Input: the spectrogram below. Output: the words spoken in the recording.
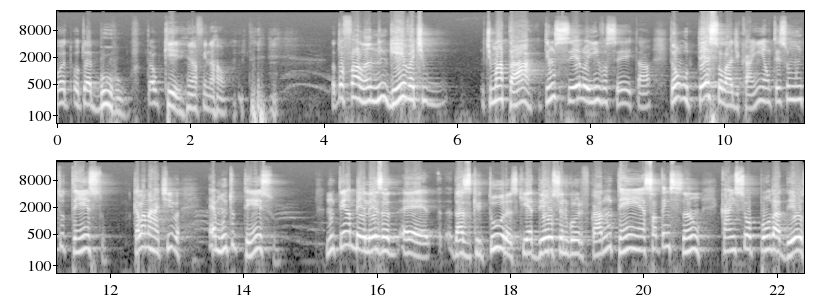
Ou, ou tu é burro? Tu é o quê, afinal? Eu estou falando, ninguém vai te, te matar. Tem um selo aí em você e tal. Então, o texto lá de Caim é um texto muito tenso. Aquela narrativa é muito tenso. Não tem a beleza é, das escrituras, que é Deus sendo glorificado. Não tem, é só tensão. Caim se opondo a Deus.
